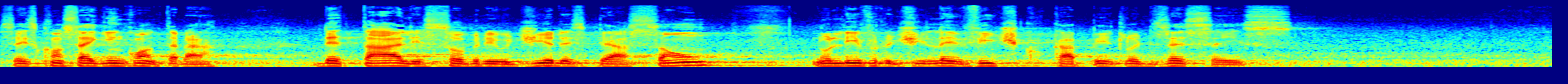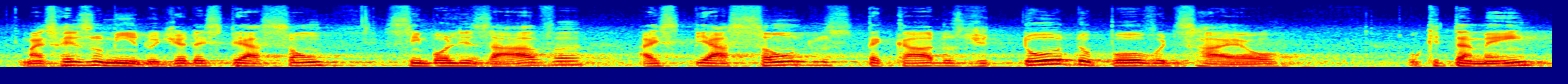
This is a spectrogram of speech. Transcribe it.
Vocês conseguem encontrar detalhes sobre o dia da expiação no livro de Levítico, capítulo 16. Mas resumindo, o dia da expiação simbolizava a expiação dos pecados de todo o povo de Israel, o que também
